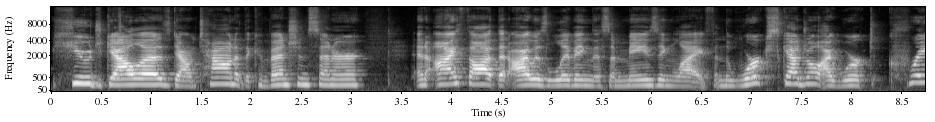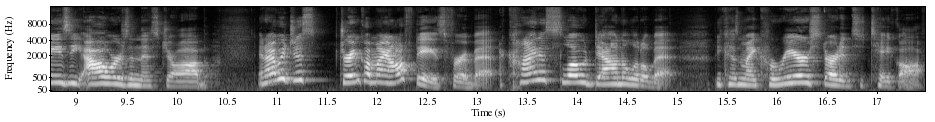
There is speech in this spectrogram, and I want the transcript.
huge galas downtown at the convention center. And I thought that I was living this amazing life. And the work schedule, I worked crazy hours in this job. And I would just drink on my off days for a bit. I kind of slowed down a little bit because my career started to take off.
